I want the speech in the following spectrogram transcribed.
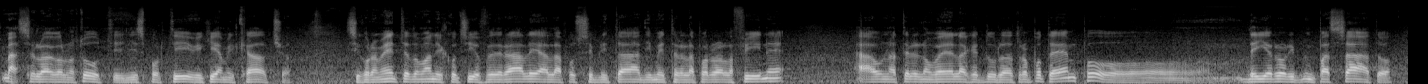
Ma se lo augurano tutti, gli sportivi, chi ama il calcio. Sicuramente domani il Consiglio federale ha la possibilità di mettere la parola alla fine a una telenovela che dura da troppo tempo, degli errori in passato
